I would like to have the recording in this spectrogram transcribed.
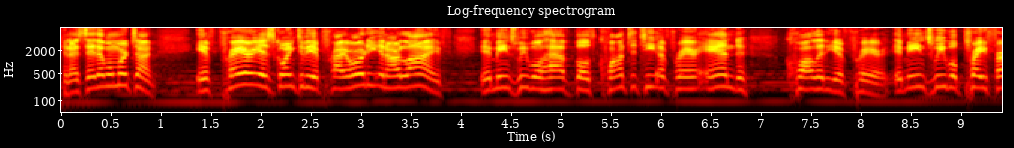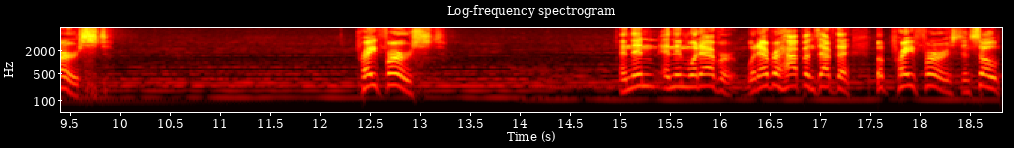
Can I say that one more time? If prayer is going to be a priority in our life it means we will have both quantity of prayer and quality of prayer. It means we will pray first. Pray first. And then, and then whatever, whatever happens after that, but pray first. And so,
